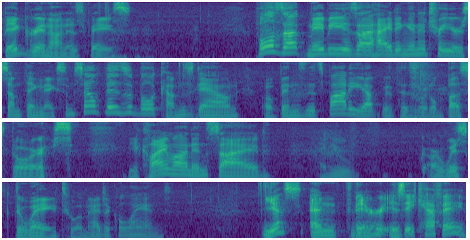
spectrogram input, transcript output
big grin on his face pulls up maybe is uh, hiding in a tree or something makes himself visible comes down opens its body up with his little bus doors you climb on inside and you are whisked away to a magical land Yes, and there is a cafe.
